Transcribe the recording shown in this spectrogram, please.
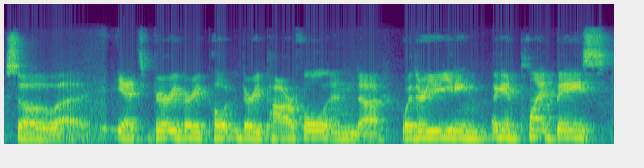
So, uh, yeah, it's very, very potent, very powerful. And uh, whether you're eating, again, plant based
